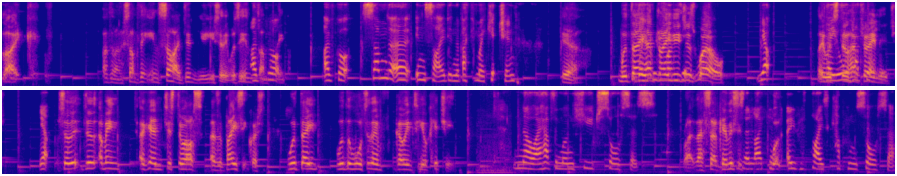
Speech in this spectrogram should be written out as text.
like I don't know something inside, didn't you? You said it was in I've got- something. I've got some that are inside in the back of my kitchen. Yeah. Would they Those have are the ones drainage as well? Yep. They would They still have have drainage. drainage. Yep. So, do, I mean, again, just to ask as a basic question, would they would the water then go into your kitchen? No, I have them on huge saucers. Right. That's okay. This is So like an what- oversized cup and saucer.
